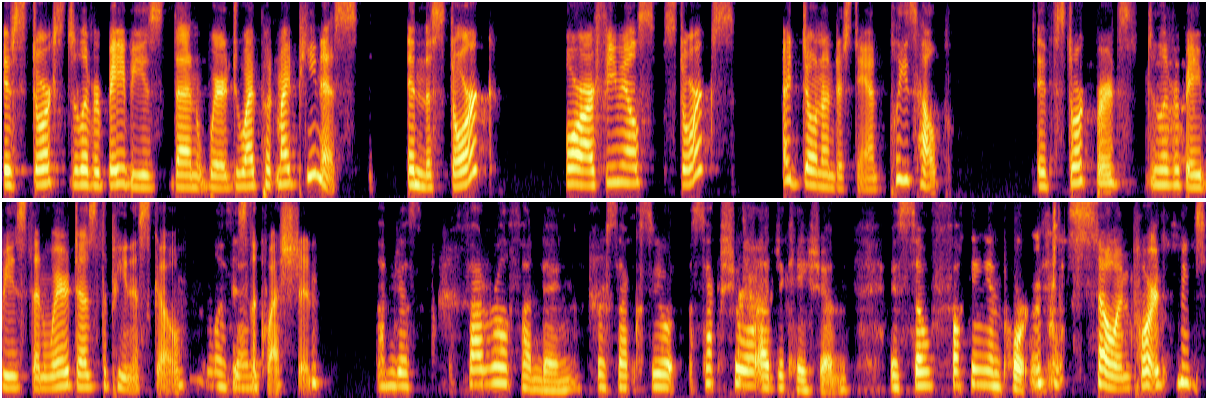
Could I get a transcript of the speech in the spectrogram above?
if storks deliver babies, then where do I put my penis? In the stork? Or are females storks? I don't understand. Please help. If stork birds deliver babies, then where does the penis go? Is the question. I'm just federal funding for sexual sexual education is so fucking important. So important.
